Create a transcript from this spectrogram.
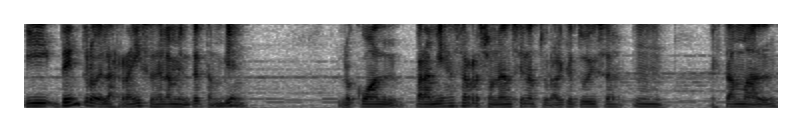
Y dentro de las raíces de la mente también lo cual para mí es esa resonancia natural que tú dices, mm, está mal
